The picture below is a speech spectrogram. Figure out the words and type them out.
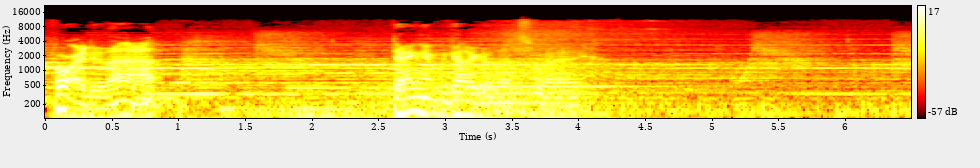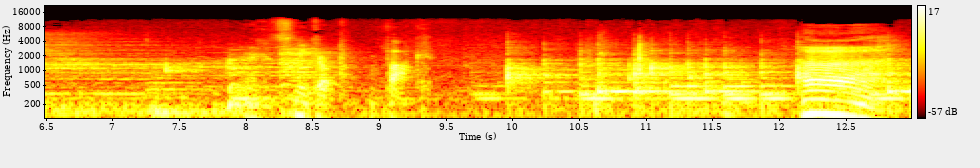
Before I do that, dang it, we gotta go this way. I can sneak up. Fuck. Uh,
